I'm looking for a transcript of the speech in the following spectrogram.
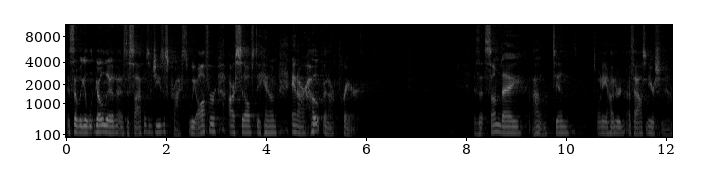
And so we go live as disciples of Jesus Christ. We offer ourselves to Him, and our hope and our prayer is that someday, I don't know, 10, 20, 100, 1,000 years from now,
